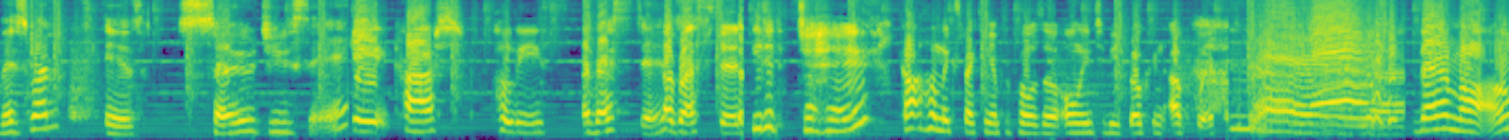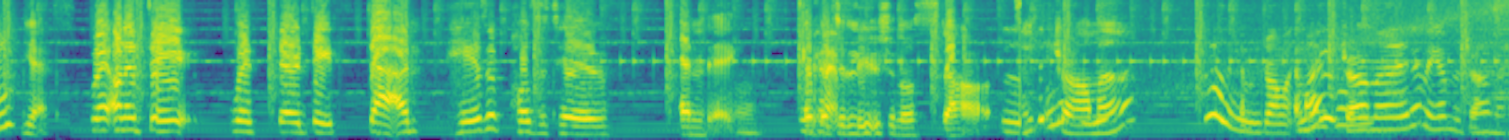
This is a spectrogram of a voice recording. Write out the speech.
This one is so juicy. Gate crash, police, Arrested. arrested. He did to who? Got home expecting a proposal only to be broken up with. No. Their mom yes. went on a date with their date's dad. Here's a positive ending of a delusional start. Am I the drama? I don't think I'm a drama. Am I the drama? I don't think I'm a drama.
